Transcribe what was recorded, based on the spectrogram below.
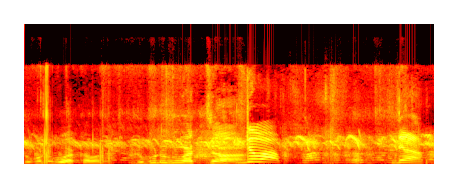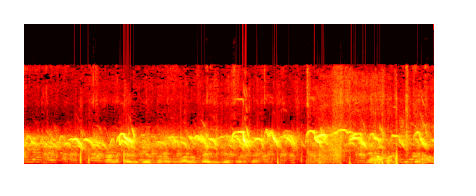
ডুগু ডুগু একটা মানে ডুগু ডুগু বাচ্চা হ্যাঁ ভালো করে ভিডিও করো ভালো করে ভিডিও করো দেখো। দেখো মানুষ দেখো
